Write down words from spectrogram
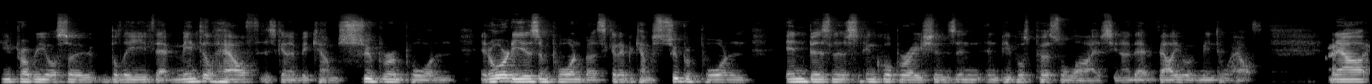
you probably also believe that mental health is going to become super important. It already is important, but it's going to become super important in business, in corporations, in, in people's personal lives, you know, that value of mental health. Now,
